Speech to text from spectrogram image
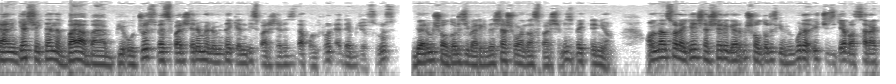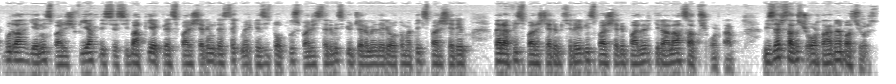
Yani gerçekten de baya baya bir ucuz ve siparişlerin bölümünde kendi siparişlerinizi de kontrol edebiliyorsunuz. Görmüş olduğunuz gibi arkadaşlar şu anda siparişimiz bekleniyor. Ondan sonra gençler şöyle görmüş olduğunuz gibi burada 300G basarak burada yeni sipariş, fiyat listesi, bakiye ekle siparişlerim, destek merkezi, toplu sipariş, servis güncellemeleri, otomatik siparişlerim, terapi siparişlerim, süreli siparişlerim, panel kirala, satış ortağı. Bizler satış ortağına basıyoruz.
